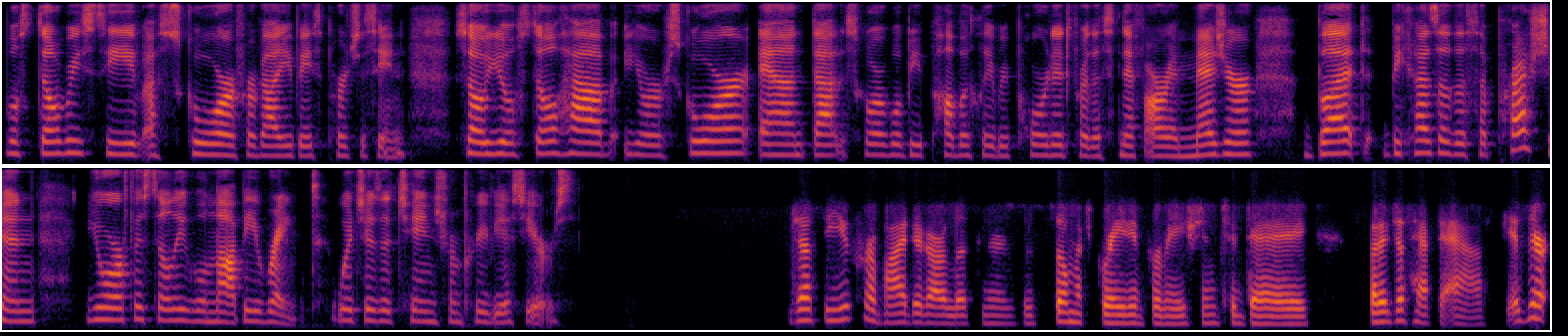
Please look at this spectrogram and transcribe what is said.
will still receive a score for value based purchasing. So you'll still have your score, and that score will be publicly reported for the SNF RM measure. But because of the suppression, your facility will not be ranked, which is a change from previous years. Jessie, you provided our listeners with so much great information today. But I just have to ask is there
